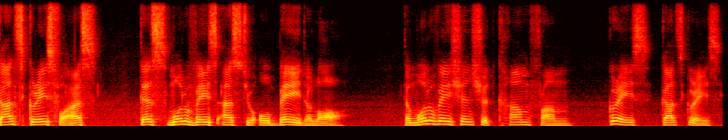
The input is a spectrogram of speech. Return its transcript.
God's grace for us. This motivates us to obey the law. The motivation should come from grace, God's grace,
